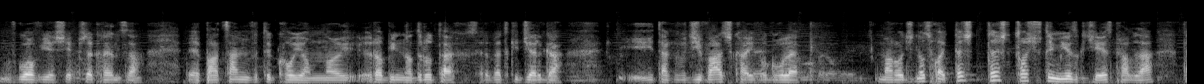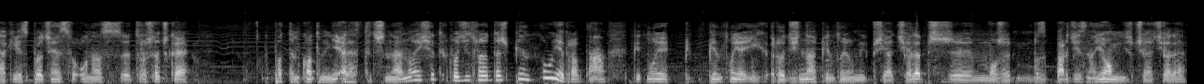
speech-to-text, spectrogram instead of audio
w głowie się przekręca, e, palcami wytykują, no i robi na drutach serwetki dzierga i tak dziwaczka i w ogóle marudzi. No słuchaj, też, też coś w tym jest, gdzie jest, prawda? Takie społeczeństwo u nas e, troszeczkę pod tym kątem nieelastyczne, no i się tych ludzi trochę też piętnuje, prawda? Piętnuje, pi- piętnuje ich rodzina, piętnują ich przyjaciele, przy, może bardziej znajomi niż przyjaciele.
